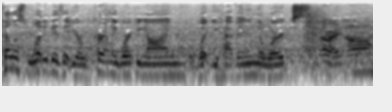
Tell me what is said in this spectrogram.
tell us what it is that you're currently working on, what you have in the works. All right. Um,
